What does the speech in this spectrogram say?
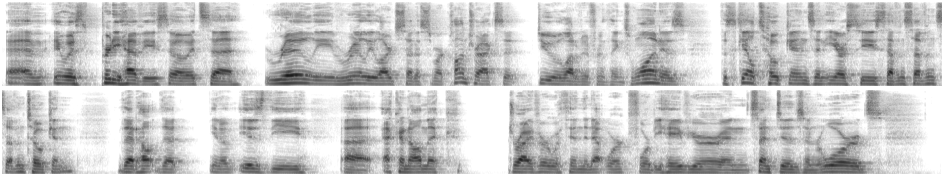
um, it was pretty heavy. So it's a really, really large set of smart contracts that do a lot of different things. One is the scale tokens and ERC 777 token that help that, you know, is the uh, economic driver within the network for behavior and incentives and rewards.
